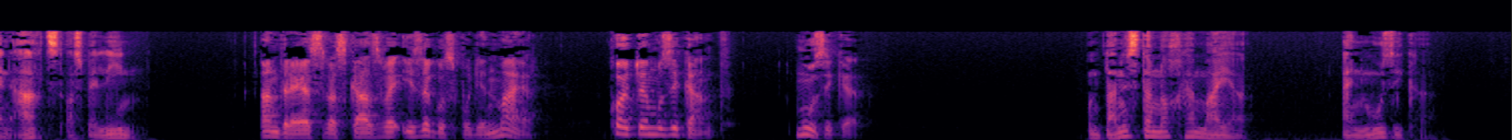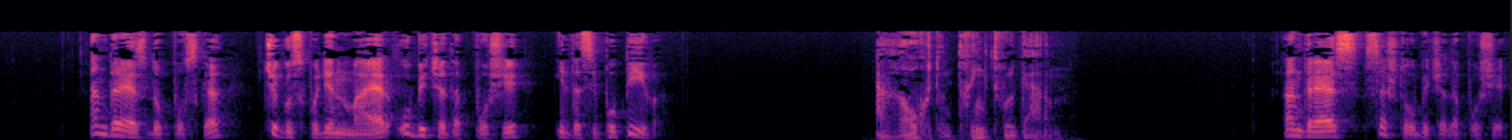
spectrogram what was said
ein Arzt aus Berlin. Андреас разказва и за господин Майер, който е музикант. Музика. Und dann ist da noch Herr Meier, ein Musiker. Андреас допуска, че господин Майер обича да пуши и да си попива. Er raucht und trinkt wohl gern. Андреас също обича да пуши.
